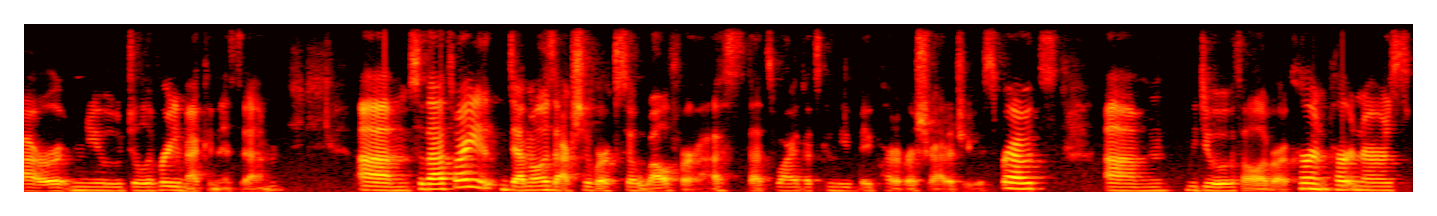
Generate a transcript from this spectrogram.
or new delivery mechanism um, so that's why demos actually work so well for us. That's why that's going to be a big part of our strategy with Sprouts. Um, we do it with all of our current partners.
